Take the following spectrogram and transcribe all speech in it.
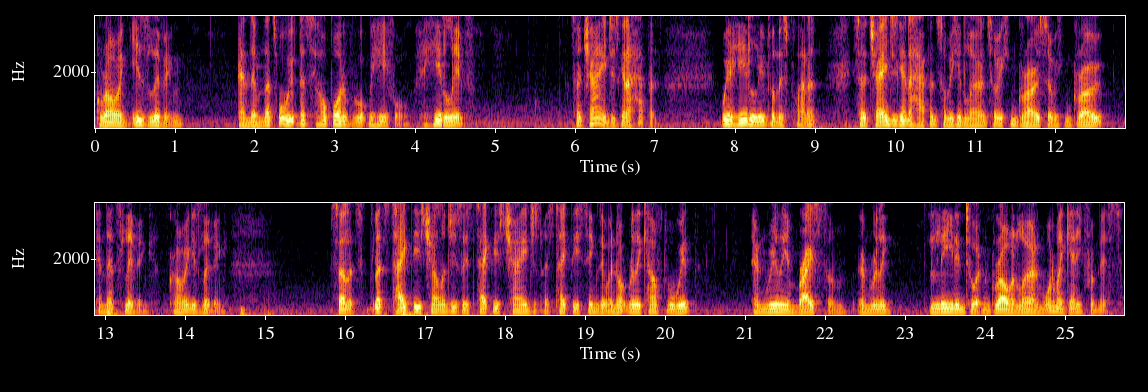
growing is living, and then that's what we that's the whole point of what we're here for. We're here to live. So change is going to happen. We are here to live on this planet. So change is going to happen so we can learn, so we can grow, so we can grow, and that's living. Growing is living. So let's let's take these challenges, let's take these changes, let's take these things that we're not really comfortable with and really embrace them and really lean into it and grow and learn. What am I getting from this?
